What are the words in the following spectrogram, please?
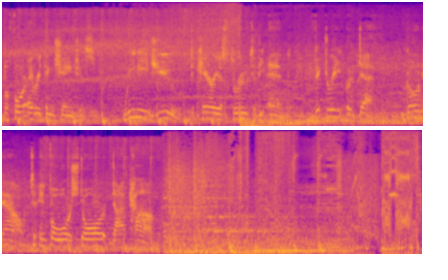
Before everything changes. We need you to carry us through to the end. Victory or death. Go now to InfoWarsStore.com.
